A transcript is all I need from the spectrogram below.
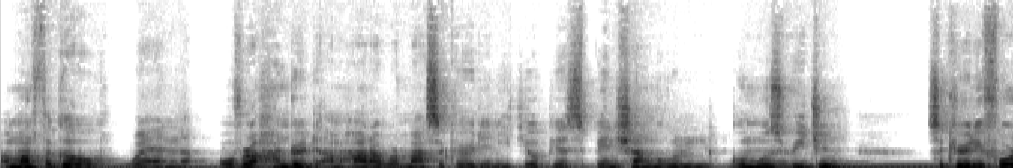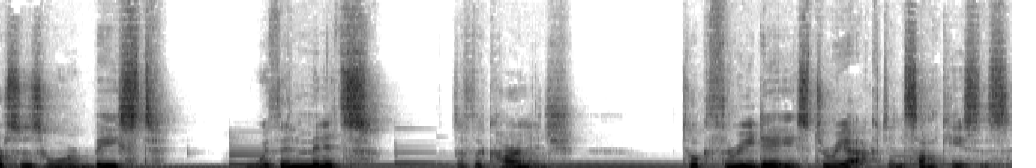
a month ago, when over 100 Amhara were massacred in Ethiopia's Benishangul Gumuz region, security forces who were based within minutes of the carnage took three days to react in some cases.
